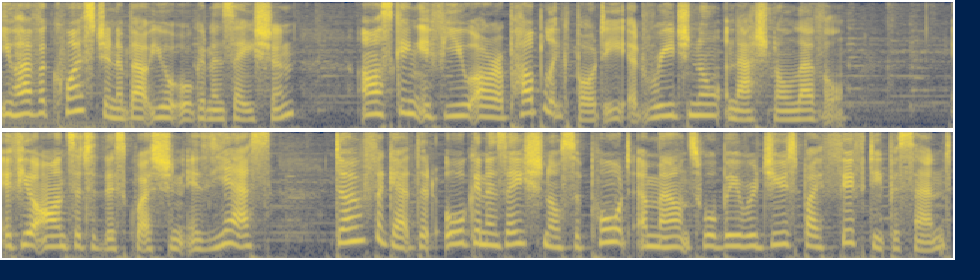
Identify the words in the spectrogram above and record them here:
you have a question about your organization, asking if you are a public body at regional national level. If your answer to this question is yes, don't forget that organizational support amounts will be reduced by 50%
